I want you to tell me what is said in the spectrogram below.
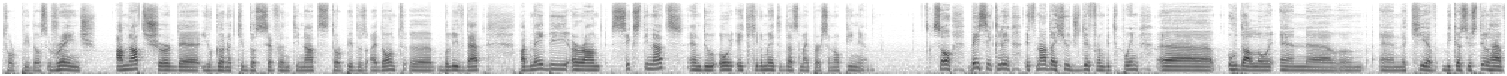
torpedoes range I'm not sure that you're gonna keep those 70 knots torpedoes. I don't uh, believe that, but maybe around 60 knots and do 8 kilometers. That's my personal opinion. So basically, it's not a huge difference between uh, Udaloi and uh, and Kiev because you still have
